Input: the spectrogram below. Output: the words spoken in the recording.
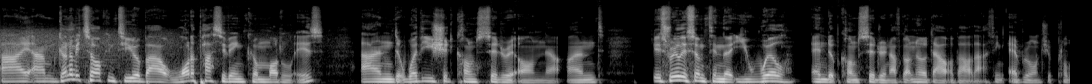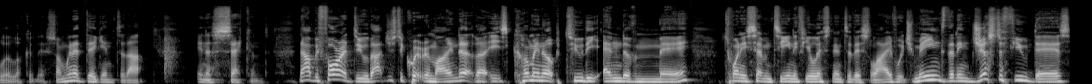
I am going to be talking to you about what a passive income model is and whether you should consider it or not. And it's really something that you will end up considering. I've got no doubt about that. I think everyone should probably look at this. So I'm going to dig into that in a second. Now, before I do that, just a quick reminder that it's coming up to the end of May 2017 if you're listening to this live, which means that in just a few days,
